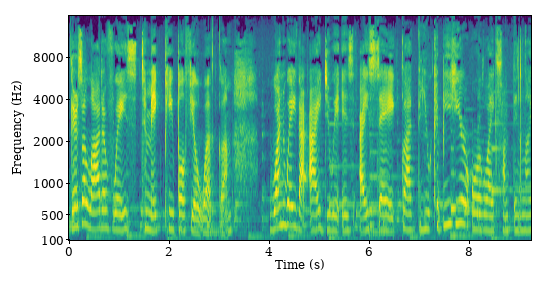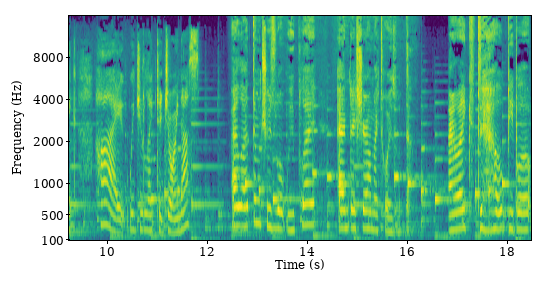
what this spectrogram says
There's a lot of ways to make people feel welcome. One way that I do it is I say, glad you could be here, or like something like, hi, would you like to join us? I let them choose what we play, and I share all my toys with them. I like to help people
